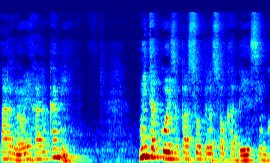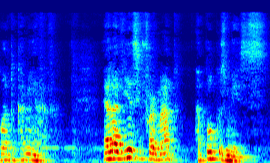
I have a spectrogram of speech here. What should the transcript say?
para não errar o caminho. Muita coisa passou pela sua cabeça enquanto caminhava. Ela havia se formado há poucos meses.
